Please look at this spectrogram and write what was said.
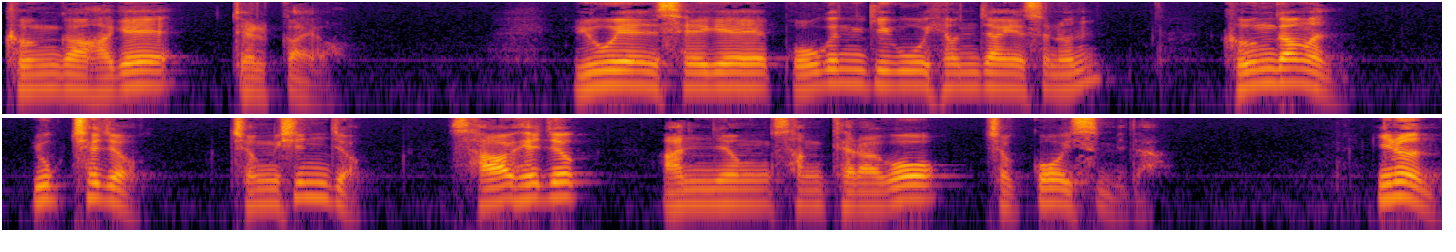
건강하게 될까요? 유엔 세계 보건기구 현장에서는 건강은 육체적, 정신적, 사회적 안녕 상태라고 적고 있습니다. 이는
